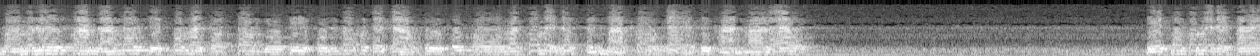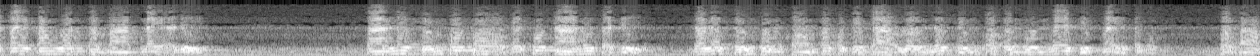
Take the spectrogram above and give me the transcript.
เมื่อมันลืมความหลังแล้วจิตก็มาจดต้องอยู่ที่คุณพระพุทธเจ้าคือพุทโธมันก็ไม่นึกถึงบาปเก่าแก่ที่ผ่านมาแล้วจิตมันก็ไม่ได้ไปไปกังวลกับบาปในอดีต การนึกถึงพุทโธเป็นพุทธานุสติเราเลิกถึงคุณของพระพุทธเจ้าเริ่มนึกถึงก็เป็นบุญแม่จิตไม่สงบก็ตาม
